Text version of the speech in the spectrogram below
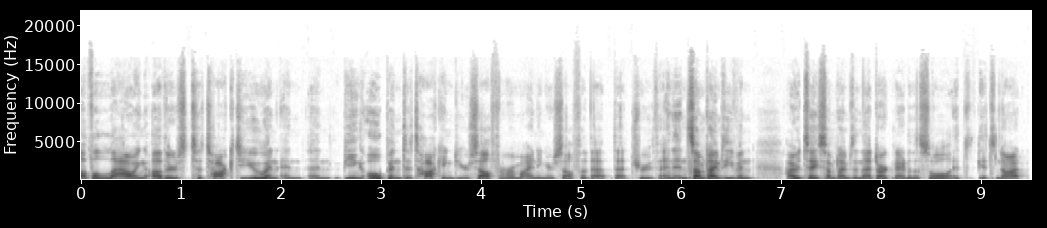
of allowing others to talk to you and, and and being open to talking to yourself and reminding yourself of that that truth. And and sometimes even I would say sometimes in that dark night of the soul it's it's not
